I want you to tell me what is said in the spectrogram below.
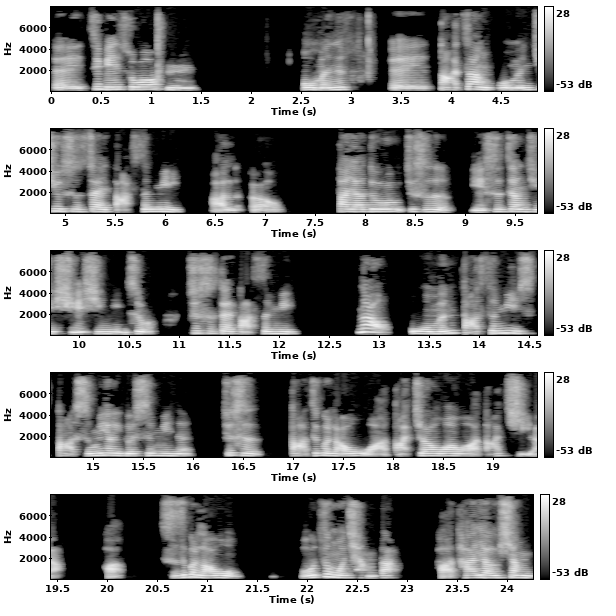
呃，这边说，嗯，我们呃打仗，我们就是在打生命啊，呃，大家都就是也是这样去学习领受，就是在打生命。那我们打生命是打什么样一个生命呢？就是打这个老我啊，打骄傲啊，打己啊，啊，使这个老我。不这么强大，好，他要像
